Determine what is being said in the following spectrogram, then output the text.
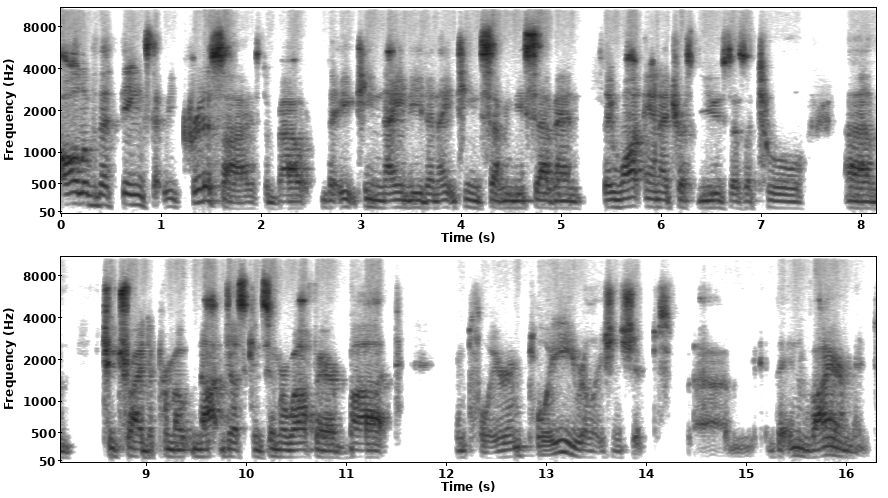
all of the things that we criticized about the 1890 to 1977, they want antitrust used as a tool um, to try to promote not just consumer welfare, but employer employee relationships, um, the environment,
